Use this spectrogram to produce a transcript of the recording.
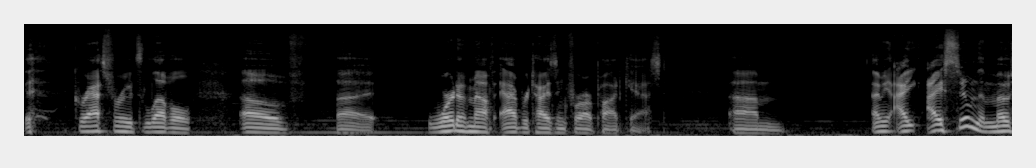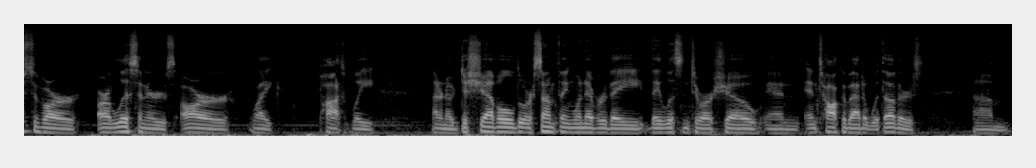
grassroots level of uh, word of mouth advertising for our podcast. Um, I mean, I, I assume that most of our, our listeners are like possibly, I don't know, disheveled or something whenever they, they listen to our show and, and talk about it with others. Um,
